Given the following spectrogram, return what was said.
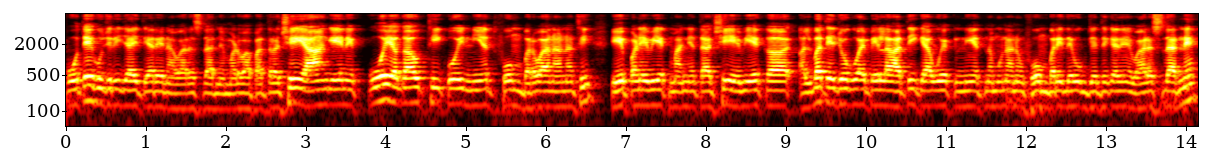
પોતે ગુજરી જાય ત્યારે એના વારસદારને મળવાપાત્ર છે. આ અંગે એને કોઈ અગાઉથી કોઈ નિયત ફોર્મ ભરવાના નથી. એ પણ એવી એક માન્યતા છે. એવી એક અલબત્ત એ જોગવાઈ પહેલાં હતી કે આવું એક નિયત નમૂનાનું ફોર્મ ભરી દેવું, જેથી કરીને વારસદારને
